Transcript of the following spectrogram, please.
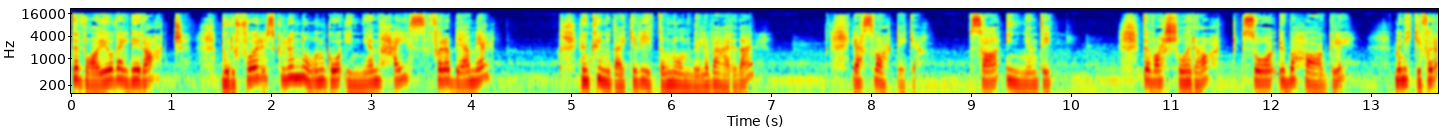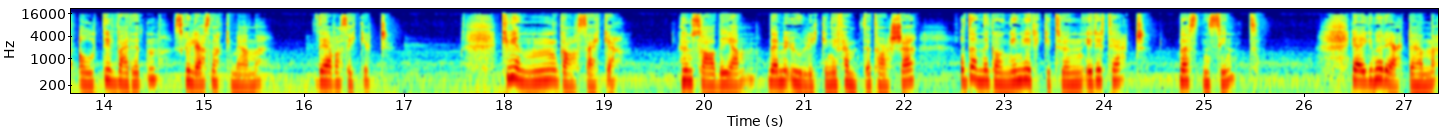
Det var jo veldig rart, hvorfor skulle noen gå inn i en heis for å be om hjelp? Hun kunne da ikke vite om noen ville være der? Jeg svarte ikke, sa ingenting. Det var så rart, så ubehagelig, men ikke for alt i verden skulle jeg snakke med henne. Det var sikkert. Kvinnen ga seg ikke. Hun sa det igjen, det med ulykken i femte etasje, og denne gangen virket hun irritert, nesten sint. Jeg ignorerte henne.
